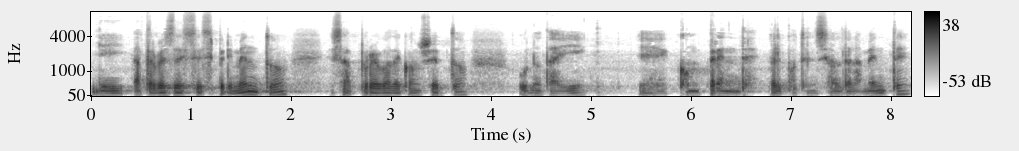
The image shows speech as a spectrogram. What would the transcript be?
Y a través de ese experimento, esa prueba de concepto, uno de ahí eh, comprende el potencial de la mente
